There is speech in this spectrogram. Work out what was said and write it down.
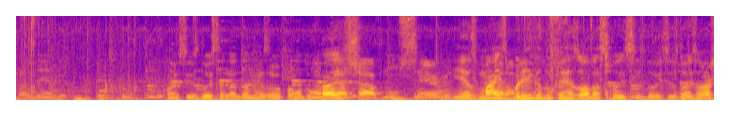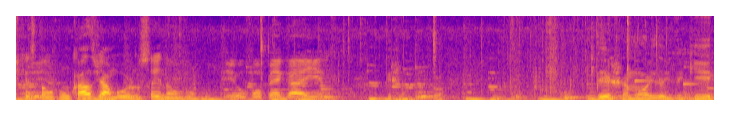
pra dentro. Bom, esses dois estão tentando resolver o problema do Ontem a chave não serve. E eles mais brigam do que resolvem as coisas, esses dois. Esses dois eu acho que eles estão com um caso de amor, não sei não, viu? Eu vou pegar ele. Deixa nós aí daqui,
